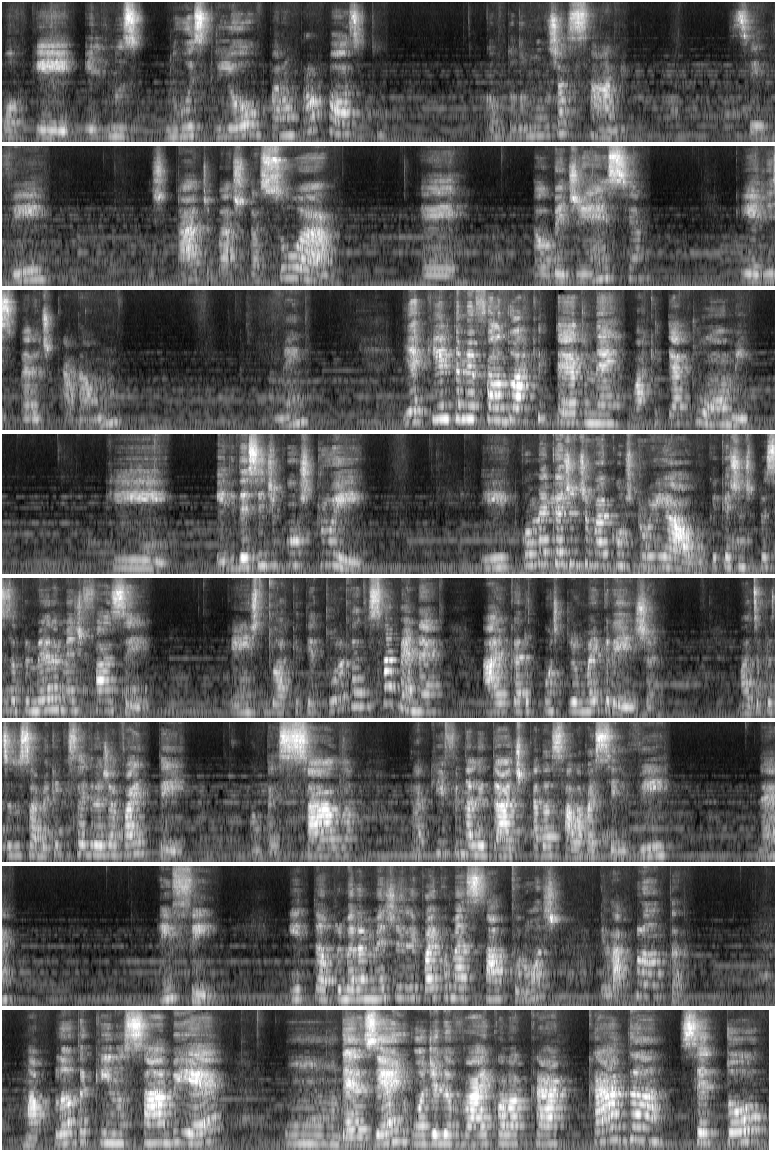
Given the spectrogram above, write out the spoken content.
Porque Ele nos, nos criou para um propósito, como todo mundo já sabe. Servir, estar debaixo da sua é, da obediência que Ele espera de cada um. Amém? E aqui ele também fala do arquiteto, né? O arquiteto homem, que ele decide construir. E como é que a gente vai construir algo? O que, que a gente precisa primeiramente fazer? Quem estudou arquitetura deve saber, né? Ah, eu quero construir uma igreja. Mas eu preciso saber o que, que essa igreja vai ter. Quantas salas, para que finalidade cada sala vai servir, né? Enfim. Então, primeiramente ele vai começar por onde? Pela planta. Uma planta que não sabe é um desenho onde ele vai colocar cada setor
